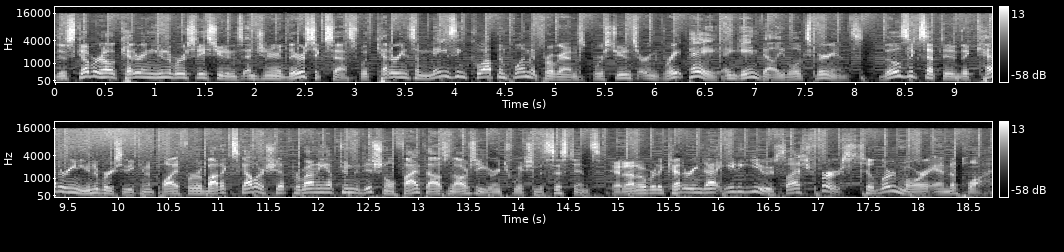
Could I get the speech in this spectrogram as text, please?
Discover how Kettering University students engineer their success with Kettering's amazing co-op employment programs where students earn great pay and gain valuable experience. Those accepted into Kettering University can apply for a robotics scholarship providing up to an additional $5,000 a year in tuition assistance. Head on over to kettering.edu slash first to learn more and apply.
